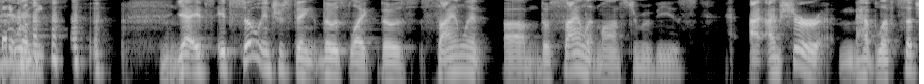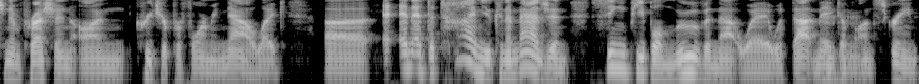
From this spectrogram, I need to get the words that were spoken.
but it will be. Mhm. yeah, it's it's so interesting. Those like those silent um, those silent monster movies. I, I'm sure have left such an impression on creature performing now. Like, uh, and at the time, you can imagine seeing people move in that way with that makeup Mhm. on screen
